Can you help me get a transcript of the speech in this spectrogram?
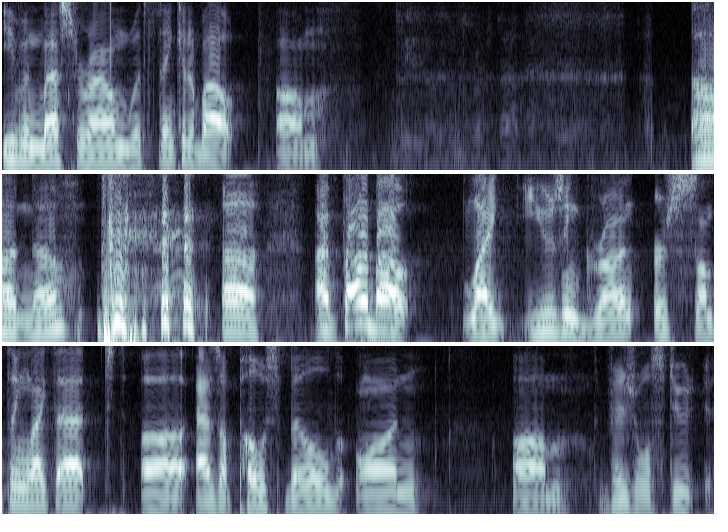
even messed around with thinking about, um, Do you know open source .NET? uh, no. uh, I've thought about like using Grunt or something like that uh, as a post build on um, Visual Studio.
